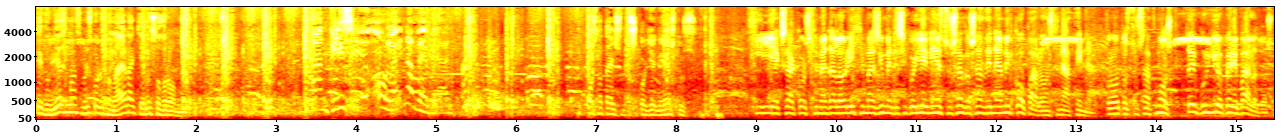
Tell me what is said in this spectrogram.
Οι δουλειές μας βρίσκονται στον αέρα και εμείς στο δρόμο. Αν κλείσει, όλα είναι αβέβαια. Πώς θα ταΐσουν τις οικογένειές τους; 1.600 μεταλλορύχοι μαζί με τις οικογένειές τους έδωσαν δυναμικό παρόν στην Αθήνα. Πρώτος τους σταθμός, το Υπουργείο Περιβάλλοντος.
